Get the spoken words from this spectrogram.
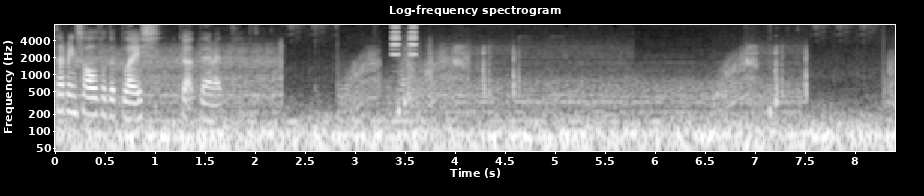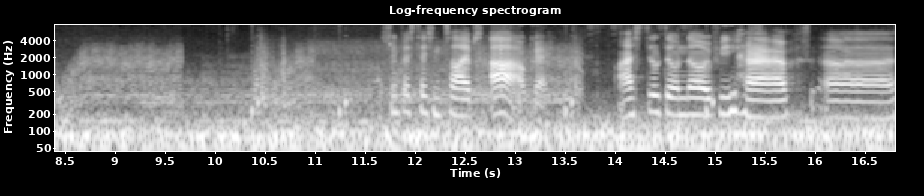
Tapping's all over the place. God damn it. Infestation types. Ah, okay. I still don't know if we have uh,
